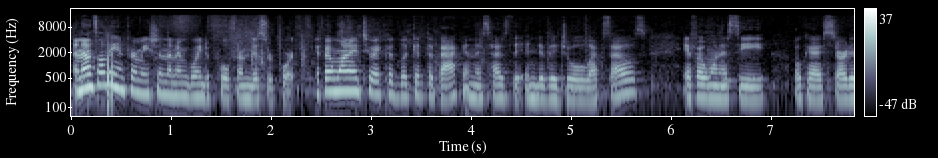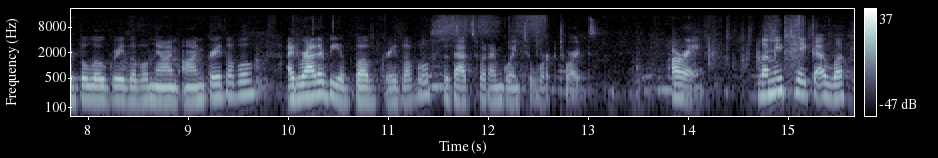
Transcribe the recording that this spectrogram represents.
and that's all the information that I'm going to pull from this report. If I wanted to, I could look at the back, and this has the individual Lexiles. If I want to see, okay, I started below grade level, now I'm on grade level, I'd rather be above grade level, so that's what I'm going to work towards. All right let me take a look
